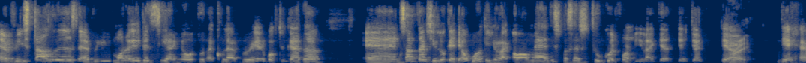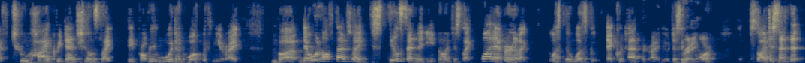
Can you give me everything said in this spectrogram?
every stylist, every model agency I know to like collaborate work together. And sometimes you look at their work and you're like, oh man, this person is too good for me. Like they're, they're, they're, they're Right. they have too high credentials, like they probably wouldn't work with me, right? But there were a lot of times where I still send the email, just like, whatever, like, what's the worst that could happen, right? They'll just Right. So I just sent it.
